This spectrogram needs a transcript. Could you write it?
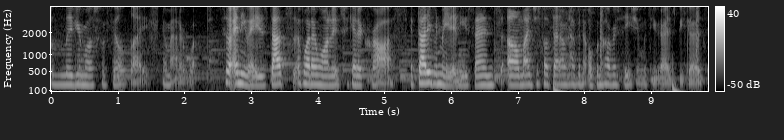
live your most fulfilled life no matter what? So anyways that's what i wanted to get across. If that even made any sense um i just thought that i would have an open conversation with you guys because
